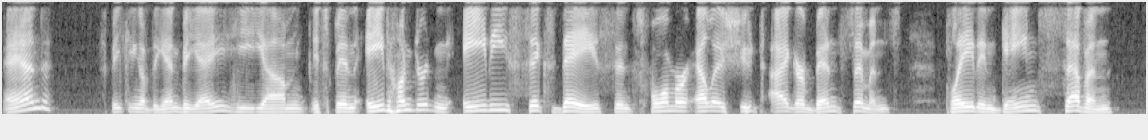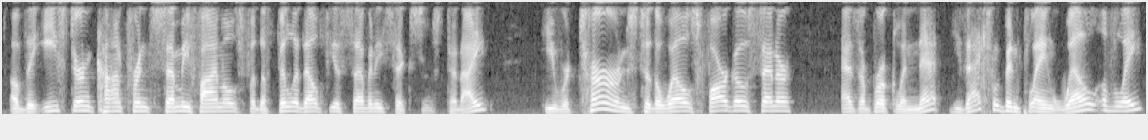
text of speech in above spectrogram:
And speaking of the NBA, he um, it's been 886 days since former LSU Tiger Ben Simmons played in Game Seven of the Eastern Conference semifinals for the Philadelphia 76ers. Tonight, he returns to the Wells Fargo Center as a Brooklyn Net. He's actually been playing well of late.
